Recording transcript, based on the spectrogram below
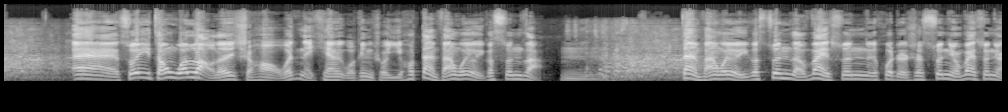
哎，所以等我老的时候，我哪天我跟你说，以后但凡我有一个孙子，嗯，但凡我有一个孙子、外孙或者是孙女、外孙女，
